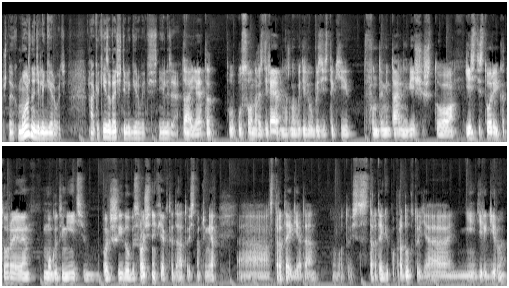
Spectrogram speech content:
что их можно делегировать, а какие задачи делегировать нельзя? Да, я это условно разделяю, наверное, выделил бы здесь такие фундаментальные вещи, что есть истории, которые могут иметь большие долгосрочные эффекты, да, то есть, например, э, стратегия, да, вот, то есть стратегию по продукту я не делегирую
